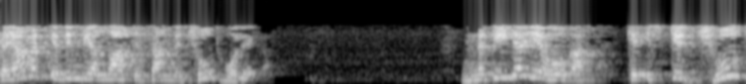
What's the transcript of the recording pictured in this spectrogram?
कयामत के दिन भी अल्लाह के सामने झूठ बोलेगा। नतीजा ये होगा कि इसके झूठ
